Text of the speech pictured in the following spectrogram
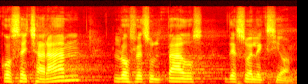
cosecharán los resultados de su elección.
